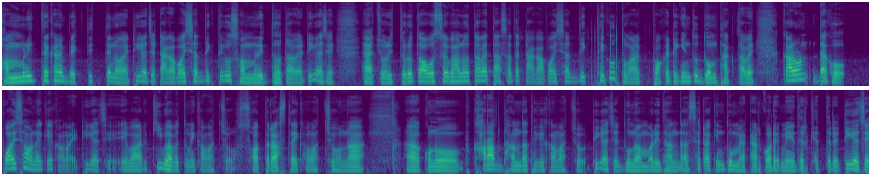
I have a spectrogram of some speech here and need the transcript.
সমৃদ্ধ এখানে ব্যক্তিত্বে নয়, ঠিক আছে? টাকা পয়সার দিক থেকেও সমৃদ্ধ হতে হবে, ঠিক আছে? হ্যাঁ চরিত্র তো অবশ্যই ভালো হতে হবে, তার সাথে টাকা পয়সার দিক থেকেও তোমার পকেটে কিন্তু দম থাকতে হবে। কারণ দেখো, পয়সা অনেকে কামায়, ঠিক আছে? এবার কীভাবে তুমি কামাচ্ছ? সৎ রাস্তায় কামাচ্ছ না কোনো খারাপ ধান্দা থেকে কামাচ্ছ, ঠিক আছে? দু নম্বরই ধান্দা, সেটা কিন্তু ম্যাটার করে মেয়েদের ক্ষেত্রে, ঠিক আছে?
